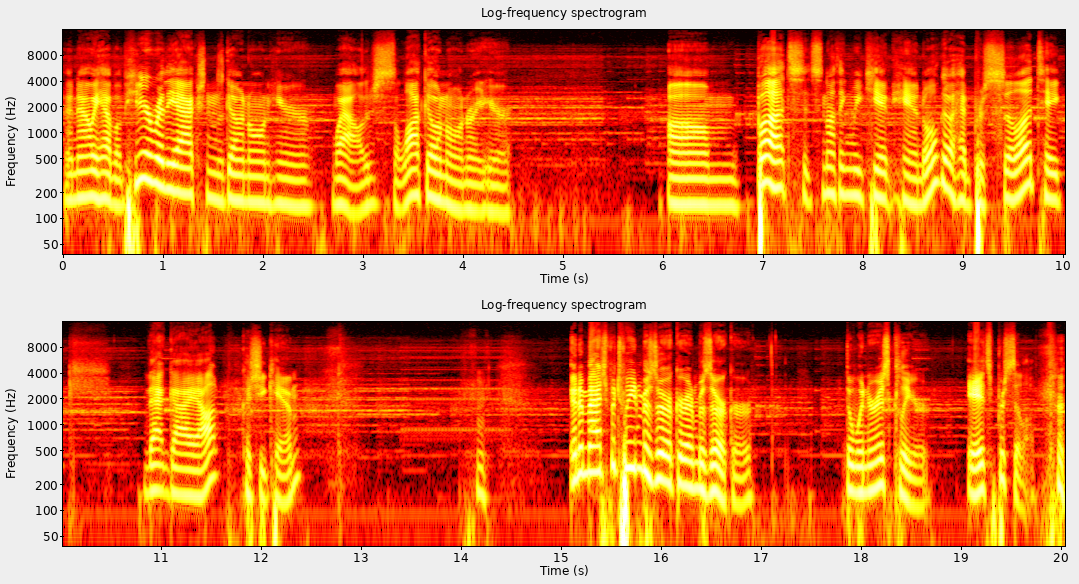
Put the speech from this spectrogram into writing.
and now we have up here where the action's going on here. Wow, there's just a lot going on right here. Um, but it's nothing we can't handle. Go ahead, Priscilla. Take that guy out, because she can. In a match between Berserker and Berserker, the winner is clear. It's Priscilla.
